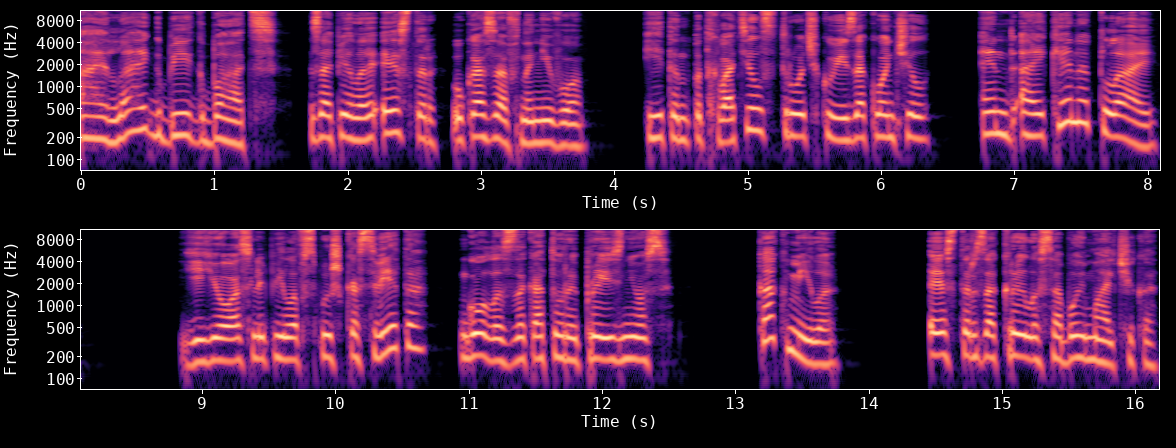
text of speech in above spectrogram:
«I like big butts», — запела Эстер, указав на него. Итан подхватил строчку и закончил «And I cannot lie». Ее ослепила вспышка света, голос за которой произнес как мило!» Эстер закрыла собой мальчика.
